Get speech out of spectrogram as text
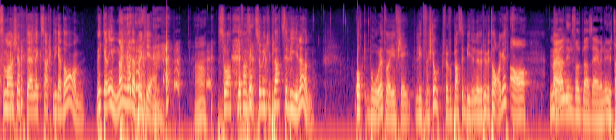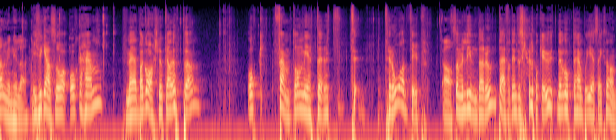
som han köpte en exakt likadan. Veckan innan vi var där på Ikea. Ja. Så att det fanns inte så mycket plats i bilen. Och bordet var i och för sig lite för stort för att få plats i bilen överhuvudtaget. Ja. Jag hade Men inte fått plats även utan min hylla. vi fick alltså åka hem med bagageluckan öppen och 15 meter tråd typ Ja. som vi lindade runt där för att det inte skulle åka ut när vi åkte hem på E6an.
